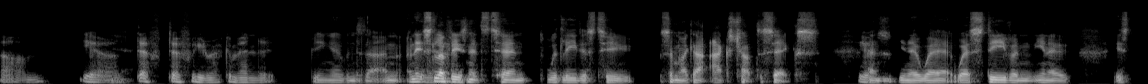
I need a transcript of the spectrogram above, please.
um, yeah, yeah. Def, definitely recommend it. Being open to that, and and it's yeah. lovely, isn't it, to turn with leaders to something like that, Acts chapter six, yes. and you know where where Stephen, you know, is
